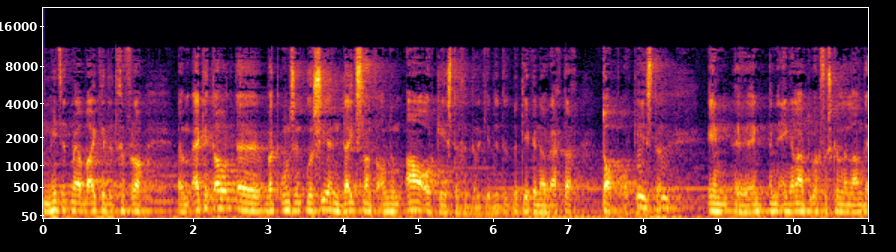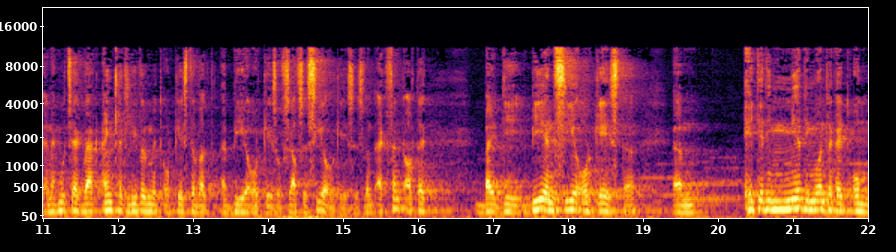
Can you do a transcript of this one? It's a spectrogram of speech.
mense het my al baie keer dit gevra. Um, ek het al uh, wat ons in oorsee in Duitsland al noem A orkeste gedruk. Dit, dit beteken nou regtig top orkeste. Mm -hmm en uh, en in Engeland ook verskillende lande en ek moet sê ek werk eintlik liewer met orkeste wat 'n B orkes of selfs 'n C orkes is want ek vind altyd by die B en C orkeste ehm um, het jy die meer die moontlikheid om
